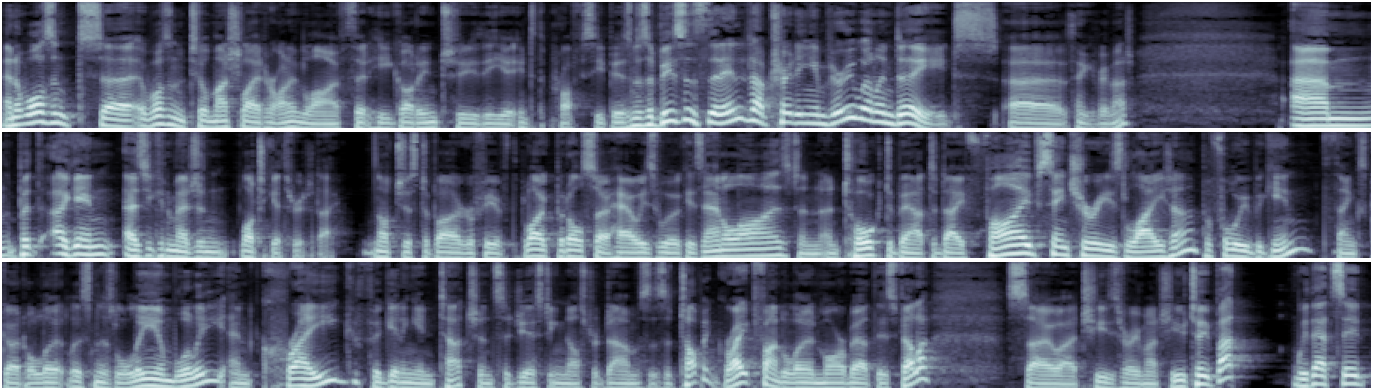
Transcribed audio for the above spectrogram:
And it wasn't uh, it wasn't until much later on in life that he got into the into the prophecy business, a business that ended up treating him very well indeed. Uh, thank you very much. Um, but again, as you can imagine, a lot to get through today. Not just a biography of the bloke, but also how his work is analysed and, and, talked about today, five centuries later. Before we begin, thanks go to alert listeners Liam Woolley and Craig for getting in touch and suggesting Nostradamus as a topic. Great fun to learn more about this fella. So uh, cheers very much, you two. But with that said,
